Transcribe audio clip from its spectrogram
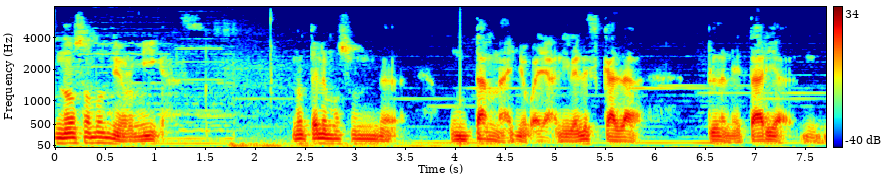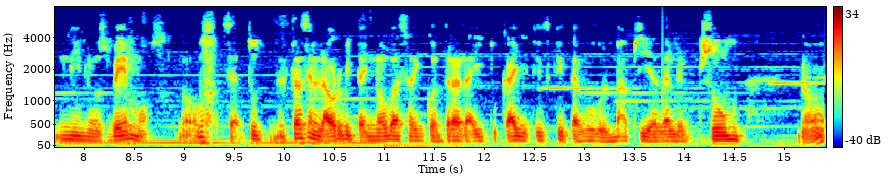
no somos ni hormigas. No tenemos un tamaño, vaya, a nivel escala planetaria ni nos vemos, ¿no? O sea, tú estás en la órbita y no vas a encontrar ahí tu calle, tienes que ir a Google Maps y a darle zoom, ¿no?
